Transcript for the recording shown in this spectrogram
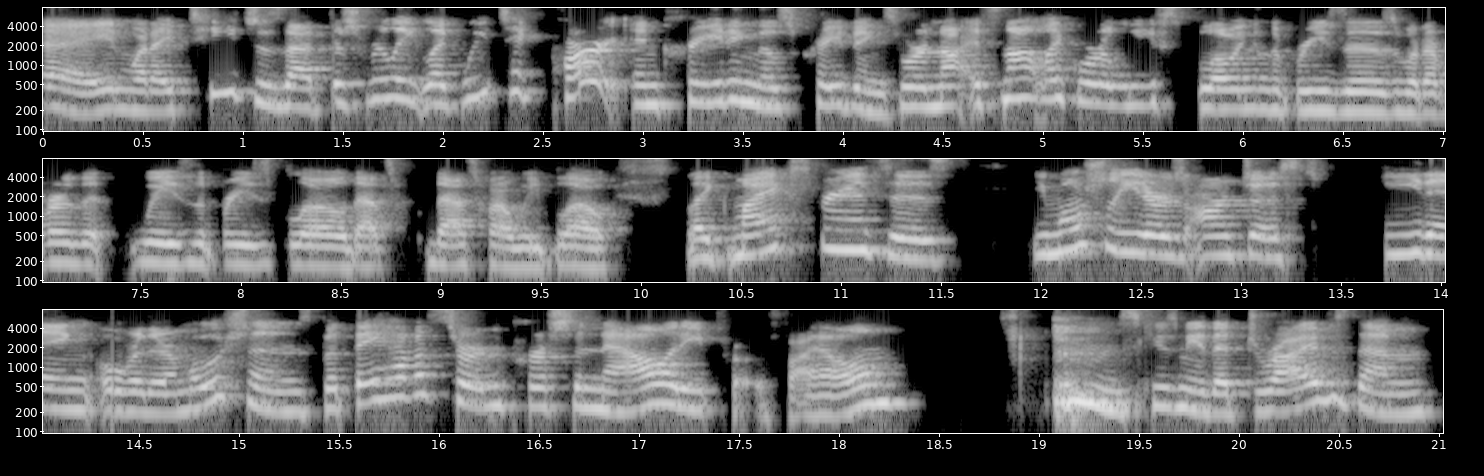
and what I teach is that there's really like we take part in creating those cravings. We're not, it's not like we're leaves blowing in the breezes, whatever the ways the breeze blow, that's that's why we blow. Like my experience is emotional eaters aren't just eating over their emotions, but they have a certain personality profile, excuse me, that drives them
